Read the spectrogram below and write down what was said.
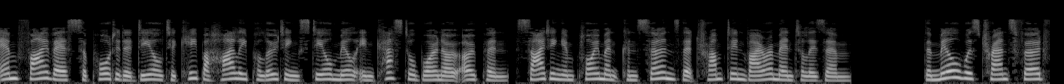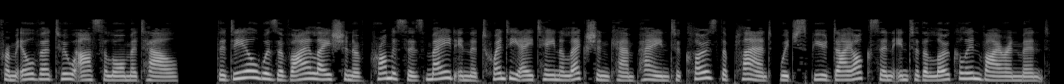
M5S supported a deal to keep a highly polluting steel mill in Castelbuono open, citing employment concerns that trumped environmentalism. The mill was transferred from Ilva to ArcelorMittal. The deal was a violation of promises made in the 2018 election campaign to close the plant, which spewed dioxin into the local environment.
